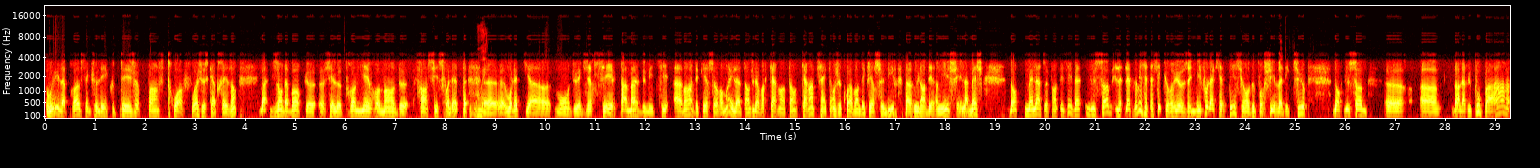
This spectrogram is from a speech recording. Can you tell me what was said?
Oui, la preuve, c'est que je l'ai écouté, je pense, trois fois jusqu'à présent. Bah, disons d'abord que euh, c'est le premier roman de Francis Ouellette. Euh, qui a, mon Dieu, exercé pas mal de métiers avant d'écrire ce roman. Il a attendu d'avoir 40 ans, 45 ans, je crois, avant d'écrire ce livre, paru l'an dernier chez La Mèche. Donc, Mélas de fantaisie, ben, nous sommes, la, la première est assez curieuse, mais il faut l'accepter si on veut poursuivre la lecture. Donc, nous sommes euh, euh, dans la rue Poupard,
